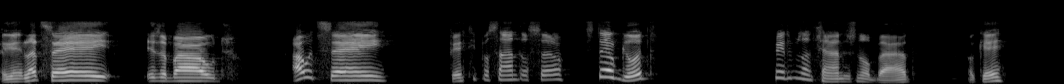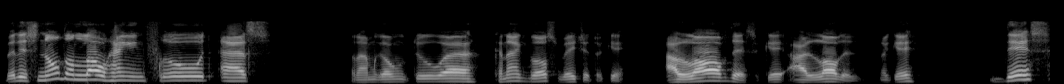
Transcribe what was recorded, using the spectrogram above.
again let's say is about i would say 50% or so. Still good 50% chance is not bad okay? But it's not a low hanging fruit as but i'm going to uh, ConnectBoss widget okay? I love this okay? I love this okay? This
